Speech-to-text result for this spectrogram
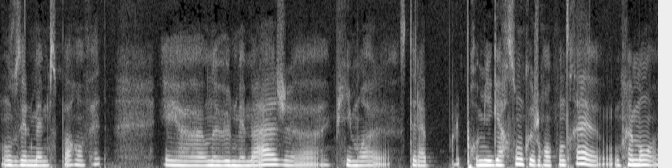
on faisait le même sport en fait. Et on avait le même âge et puis moi c'était le premier garçon que je rencontrais vraiment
